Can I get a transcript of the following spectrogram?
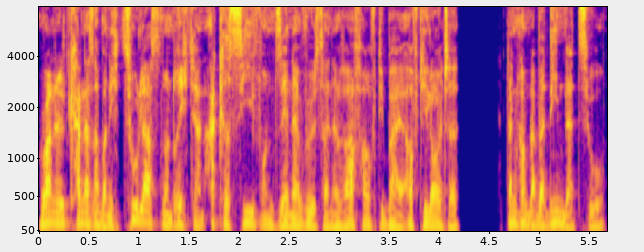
Ronald kann das aber nicht zulassen und richtet dann aggressiv und sehr nervös seine Waffe auf die, Be- auf die Leute. Dann kommt aber Dean dazu.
